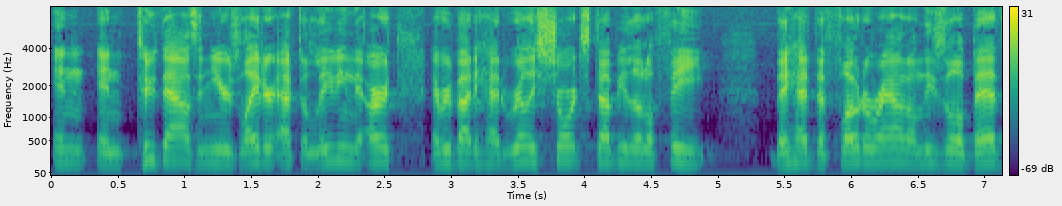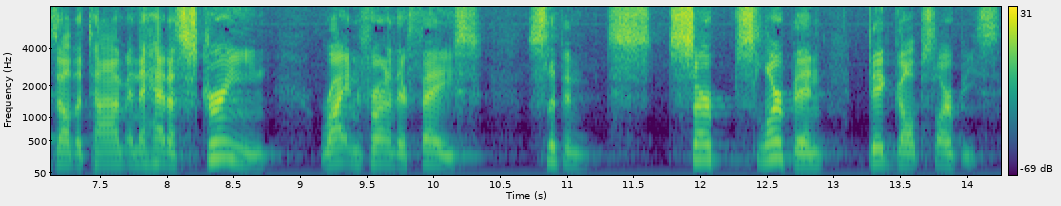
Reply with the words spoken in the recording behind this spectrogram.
In, in 2,000 years later, after leaving the earth, everybody had really short, stubby little feet. They had to float around on these little beds all the time, and they had a screen right in front of their face, slipping, slurp, slurping big gulp Slurpees.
